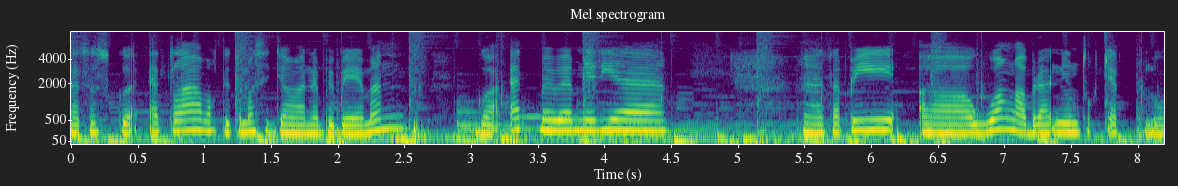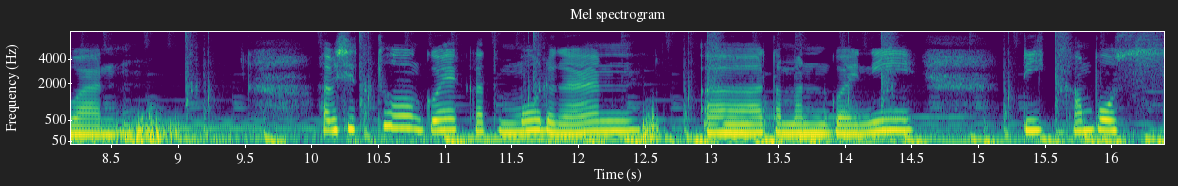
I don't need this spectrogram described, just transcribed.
Nah, terus gue add lah, waktu itu masih zamannya BBM-an, gue add BBM-nya dia. Nah, tapi uh, gue nggak berani untuk chat duluan habis itu gue ketemu dengan uh, teman gue ini di kampus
